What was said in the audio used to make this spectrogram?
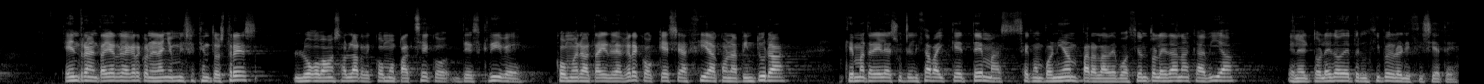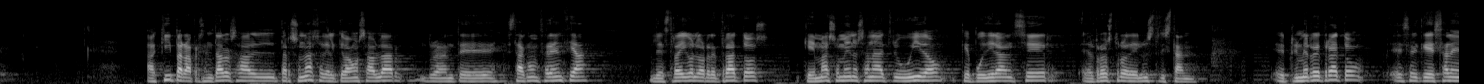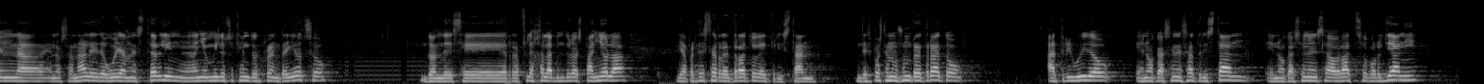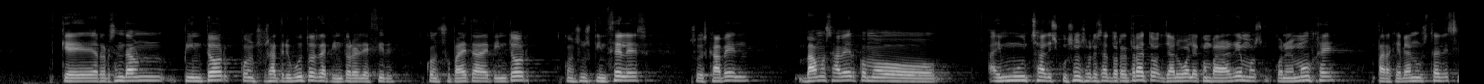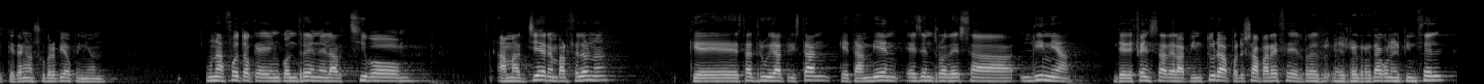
Entra en el taller del Greco en el año 1603, luego vamos a hablar de cómo Pacheco describe cómo era el taller del Greco, qué se hacía con la pintura, qué materiales utilizaba y qué temas se componían para la devoción toledana que había en el Toledo de principios del XVII. Aquí, para presentaros al personaje del que vamos a hablar durante esta conferencia, les traigo los retratos que más o menos han atribuido que pudieran ser el rostro de Luis Tristán. El primer retrato es el que sale en, los anales de William Sterling en el año 1848, donde se refleja la pintura española y aparece este retrato de Tristán. Después tenemos un retrato atribuido en ocasiones a Tristán, en ocasiones a Horacio Borgiani, que representa a un pintor con sus atributos de pintor, es decir, con su paleta de pintor, con sus pinceles, su escabel, vamos a ver cómo hay mucha discusión sobre ese autorretrato, ya luego le compararemos con el monje para que vean ustedes y que tengan su propia opinión. Una foto que encontré en el archivo Amatller en Barcelona, que está atribuida a Tristán, que también es dentro de esa línea de defensa de la pintura, por eso aparece el, retratado con el pincel.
